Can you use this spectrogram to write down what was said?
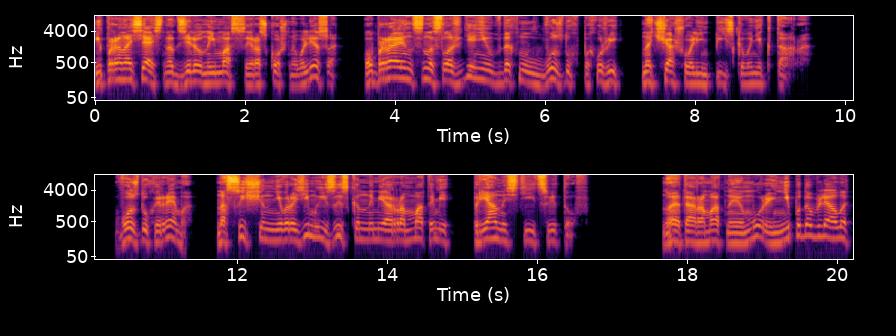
и, проносясь над зеленой массой роскошного леса, О'Брайен с наслаждением вдохнул воздух, похожий на чашу олимпийского нектара. Воздух Эрема насыщен невыразимо изысканными ароматами пряностей и цветов. Но это ароматное море не подавляло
